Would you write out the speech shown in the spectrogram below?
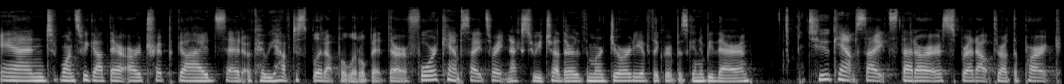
And once we got there, our trip guide said, okay, we have to split up a little bit. There are four campsites right next to each other. The majority of the group is going to be there two campsites that are spread out throughout the park,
